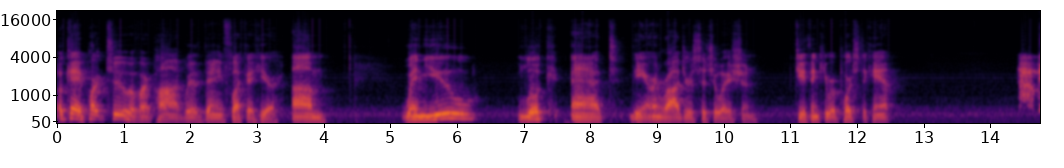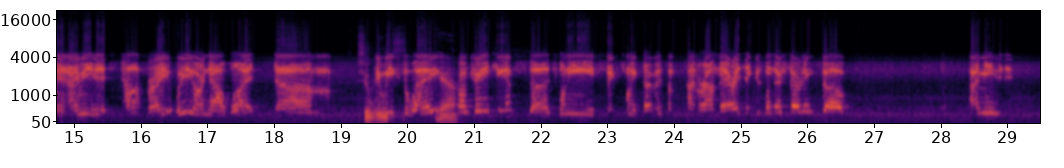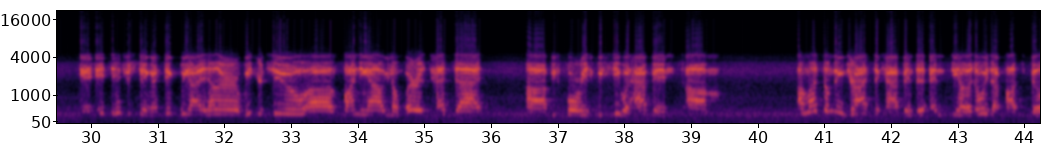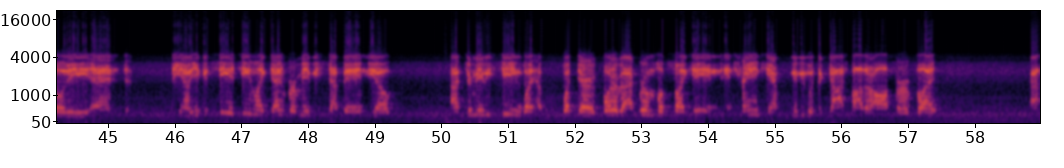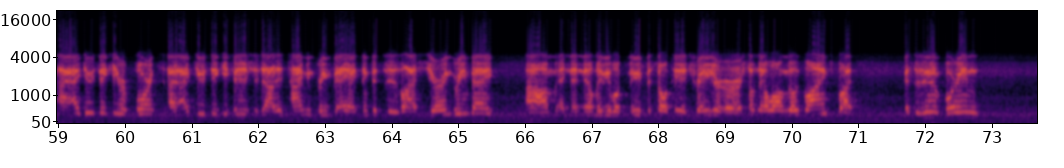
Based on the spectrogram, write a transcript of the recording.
Okay, part two of our pod with Danny Flecka here. Um, when you look at the Aaron Rodgers situation, do you think he reports to camp? Oh, man, I mean, it's tough, right? We are now what? Um, Two weeks. weeks away Yeah. from training camps. Uh, 26, 27, sometime around there, I think, is when they're starting. So, I mean, it, it's interesting. I think we got another week or two of finding out, you know, where his head's at uh, before we, we see what happens. Um, unless something drastic happens, and, you know, there's always that possibility, and you know, you could see a team like Denver maybe step in, you know, after maybe seeing what what their quarterback room looks like in, in training camp, maybe with the Godfather offer. But I, I do think he reports. I, I do think he finishes out his time in Green Bay. I think this is his last year in Green Bay. Um, and then they'll maybe look maybe facilitate a trade or, or something along those lines. But this is an important,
